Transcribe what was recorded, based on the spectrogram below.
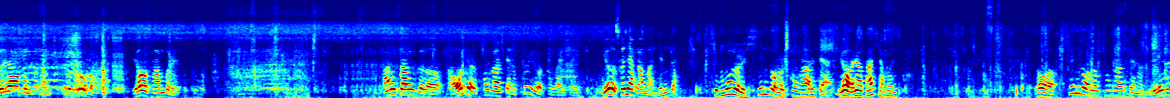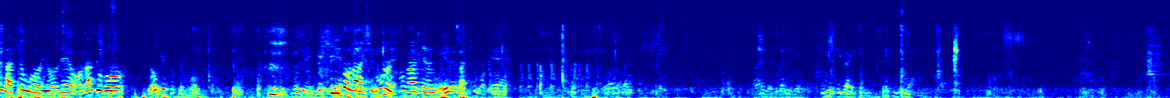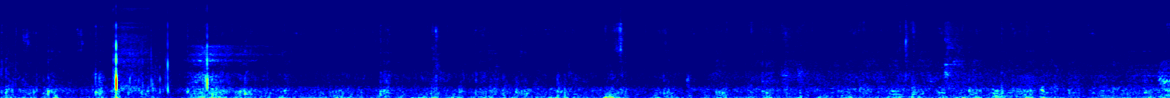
여자분들은 이쪽으로 여기서 한 번 해서 두고 항상 그 가운데를 통과할 때는 수위로 통과해서 여기 그냥 가면 안 됩니다. 신문을 신도를 통과할 때요 요 다시 한번 요. 신도를 통과할 때는 얘를 갖추고 요래 와가지고 여기서 들고. 신도나 신문을 통할 때는 예를 맞추고. 예. 이게 필요하겠다. 세금 그냥.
